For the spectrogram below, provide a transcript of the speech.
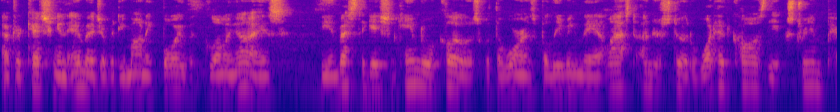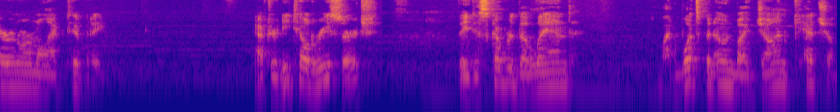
After catching an image of a demonic boy with glowing eyes, the investigation came to a close with the Warrens believing they at last understood what had caused the extreme paranormal activity. After detailed research, they discovered the land had once been owned by John Ketcham,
